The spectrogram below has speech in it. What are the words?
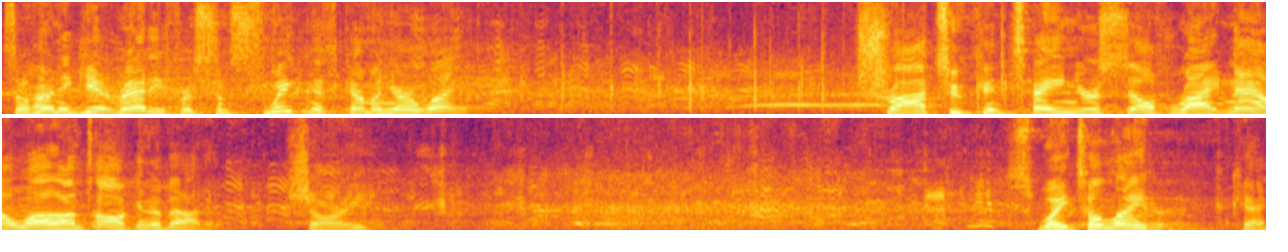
So, honey, get ready for some sweetness coming your way. Try to contain yourself right now while I'm talking about it. Sorry. Just wait till later, okay?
